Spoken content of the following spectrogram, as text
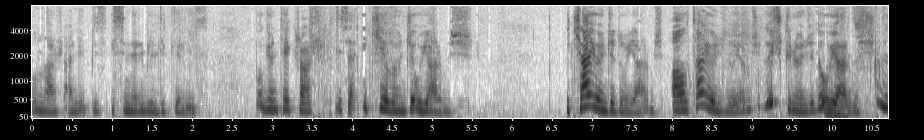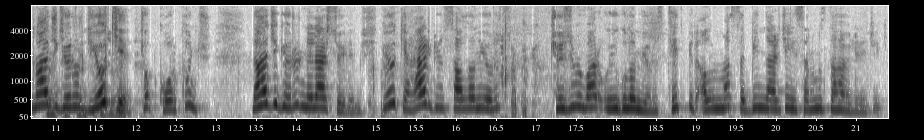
bunlar hani biz isimlerini bildiklerimiz. Bugün tekrar mesela iki yıl önce uyarmış. iki ay önce de uyarmış. Altı ay önce de uyarmış. Üç gün önce de uyarmış. Şimdi Naci Gerçekten Görür diyor acayip. ki çok korkunç. Naci Görür neler söylemiş? Diyor ki her gün sallanıyoruz. Çözümü var uygulamıyoruz. Tedbir alınmazsa binlerce insanımız daha ölecek.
